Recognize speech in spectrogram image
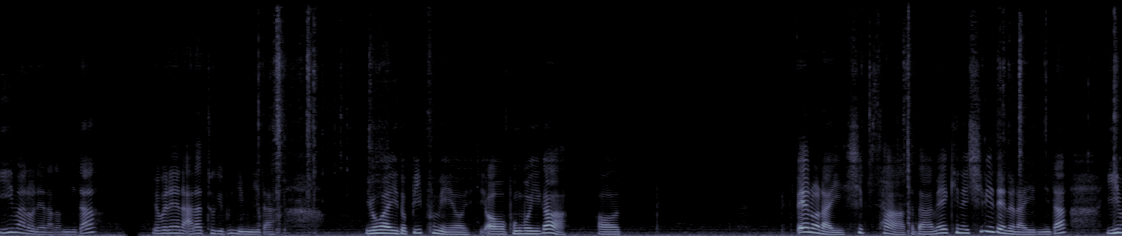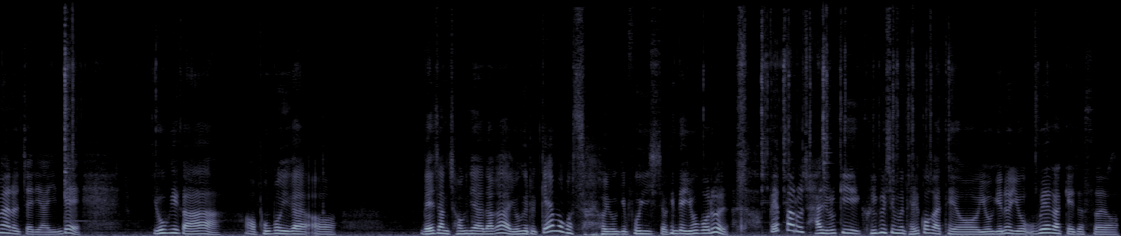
2만원에 나갑니다. 이번엔 아라토기 분입니다. 요 아이도 B품이에요. 어, 봉봉이가, 어, 빼놓은 아이 14, 그 다음에 키는 10이 되는 아이입니다. 2만원짜리 아이인데, 여기가, 어, 봉봉이가, 어, 매장 정리하다가 여기를 깨먹었어요. 여기 보이시죠? 근데 요거를 빼바로 잘 이렇게 긁으시면 될 것 같아요. 여기는 요 우회가 깨졌어요.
